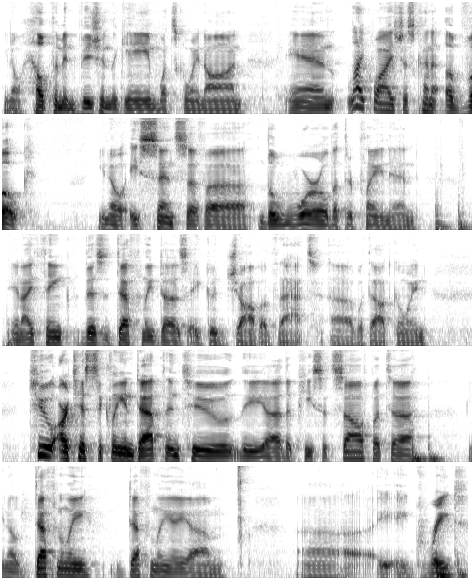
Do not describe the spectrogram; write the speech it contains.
you know, help them envision the game, what's going on, and likewise just kind of evoke, you know, a sense of uh, the world that they're playing in and I think this definitely does a good job of that uh, without going too artistically in depth into the uh, the piece itself. But uh, you know, definitely, definitely a um, uh, a, a, great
